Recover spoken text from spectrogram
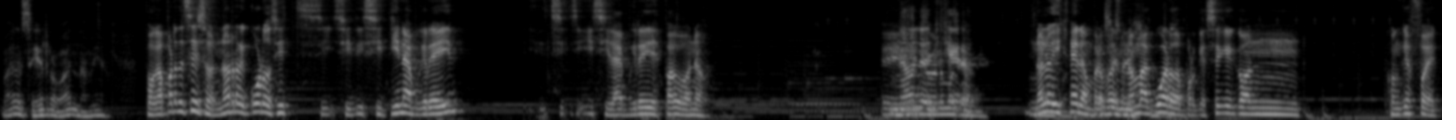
Van a seguir robando, amigo. Porque aparte es eso, no recuerdo si, si, si- si tiene upgrade y si, si- si el upgrade es pago o no. Eh, No lo me dijeron. No lo dijeron, pero por eso no me acuerdo, porque sé que con... ¿Con qué fue?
